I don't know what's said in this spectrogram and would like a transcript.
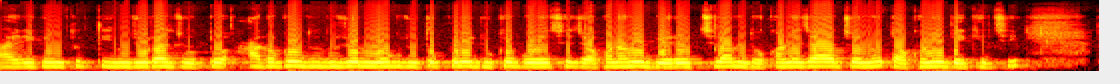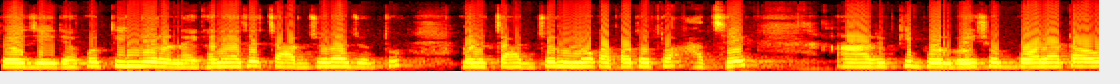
বাইরে কিন্তু তিন জোড়া জুতো আরও কিন্তু দুজন লোক জুতো পরে ঢুকে পড়েছে। যখন আমি বেরোচ্ছিলাম দোকানে যাওয়ার জন্য, তখনই দেখেছি। তো এই যে দেখো তিন জোড়া না, এখানে আছে চার জোড়া জুতো। মানে চারজন লোক আপাতত আছে। আর কি বলব, এইসব বলাটাও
